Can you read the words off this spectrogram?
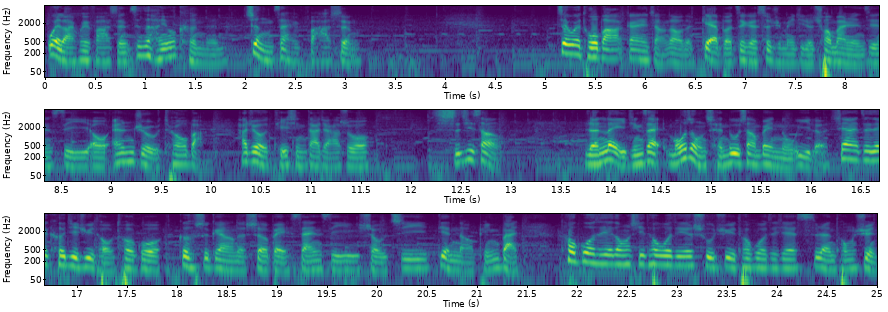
未来会发生，甚至很有可能正在发生。这位托巴刚才讲到的 Gab 这个社群媒体的创办人兼 CEO Andrew Toba，他就提醒大家说，实际上人类已经在某种程度上被奴役了。现在这些科技巨头透过各式各样的设备，三 C、手机、电脑、平板，透过这些东西，透过这些数据，透过这些私人通讯，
